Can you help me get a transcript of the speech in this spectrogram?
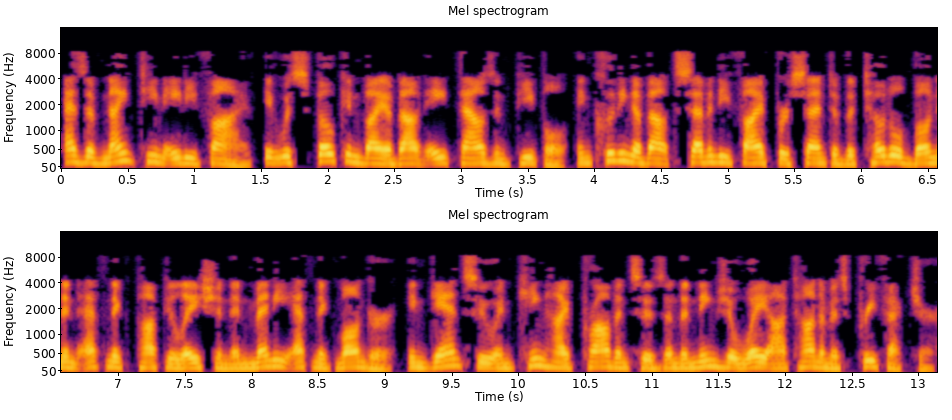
As of 1985, it was spoken by about 8,000 people, including about 75% of the total Bonan ethnic population and many ethnic Mongar, in Gansu and Qinghai provinces and the Linxia Hui Autonomous Prefecture.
